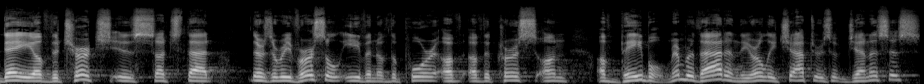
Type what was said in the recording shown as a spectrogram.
day of the church is such that there's a reversal even of the poor of, of the curse on of Babel. Remember that in the early chapters of Genesis?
